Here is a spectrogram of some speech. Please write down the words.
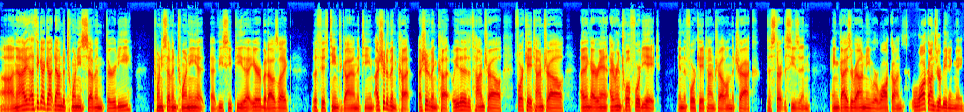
Uh, and I, I think I got down to 2730, 2720 at, at VCP that year, but I was like the 15th guy on the team. I should have been cut. I should have been cut. We did a time trial, 4K time trial. I think I ran, I ran 1248 in the 4K time trial on the track to start the season and guys around me were walk-ons. Walk-ons were beating me.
